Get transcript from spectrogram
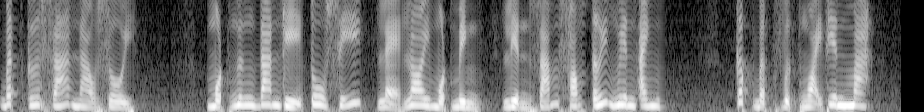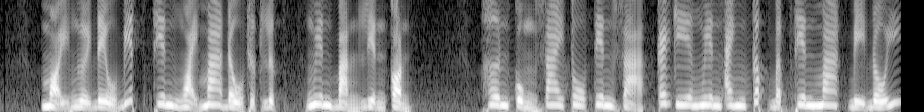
Bất cứ giá nào rồi. Một ngưng đan kỳ tu sĩ, lẻ loi một mình, liền dám phóng tới Nguyên Anh. Cấp bậc vực ngoại thiên ma. Mọi người đều biết thiên ngoại ma đầu thực lực, nguyên bản liền còn. Hơn cùng giai tu tiên giả, cái kia nguyên anh cấp bậc thiên ma bị đối.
